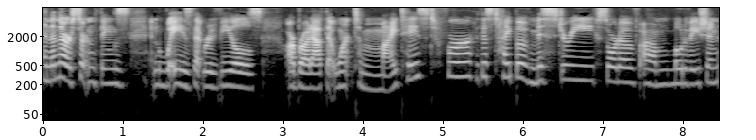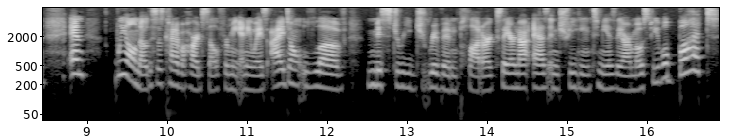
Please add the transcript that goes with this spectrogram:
And then there are certain things and ways that reveals are brought out that weren't to my taste for this type of mystery sort of um, motivation. And we all know this is kind of a hard sell for me, anyways. I don't love mystery driven plot arcs. They are not as intriguing to me as they are most people, but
